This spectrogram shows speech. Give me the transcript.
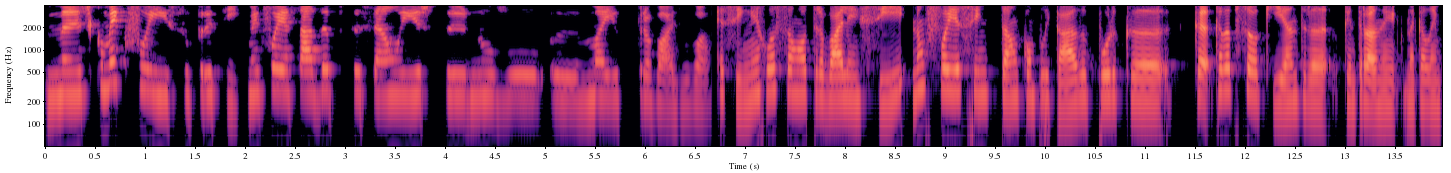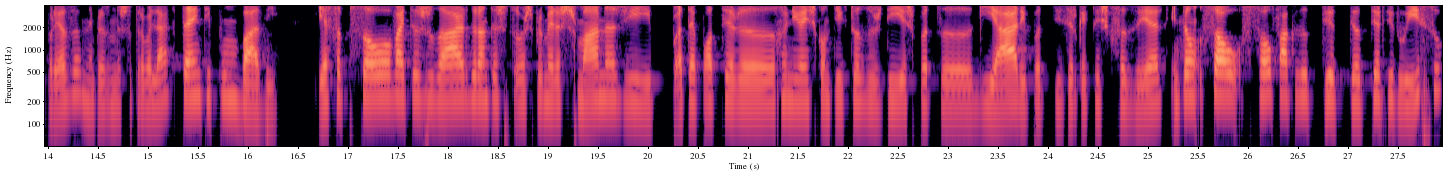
Mas como é que foi isso para ti? Como é que foi essa adaptação a este novo uh, meio de trabalho? Vá? É assim, em relação ao trabalho em si, não foi assim tão complicado porque cada pessoa que entra, que entra naquela empresa, na empresa onde eu estou a trabalhar, tem tipo um buddy. E essa pessoa vai te ajudar durante as tuas primeiras semanas e até pode ter uh, reuniões contigo todos os dias para te guiar e para te dizer o que é que tens que fazer. Então, só, só o facto de de ter tido isso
